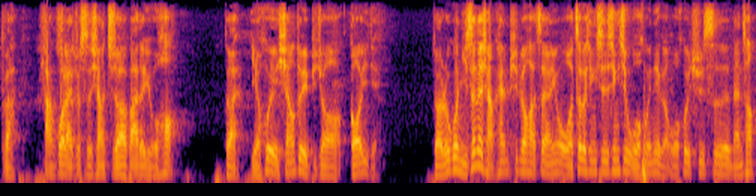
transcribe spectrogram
对吧？反过来就是像 G 幺八的油耗。对吧？也会相对比较高一点，对吧？如果你真的想开 MPV 的话，这样，因为我这个星期星期五我会那个，我会去一次南昌，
